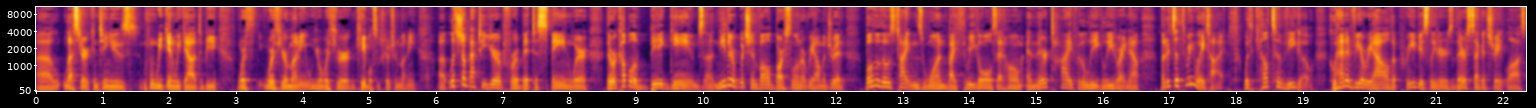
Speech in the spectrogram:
Uh, Leicester continues week in, week out to be worth worth your money. You're worth your cable subscription money. Uh, let's jump back to Europe for a bit to Spain, where there were a couple of big games, uh, neither of which involved Barcelona or Real Madrid. Both of those Titans won by three goals at home, and they're tied for the league lead right now. But it's a three way tie with Celta Vigo, who handed Villarreal, the previous leaders, their second straight loss.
